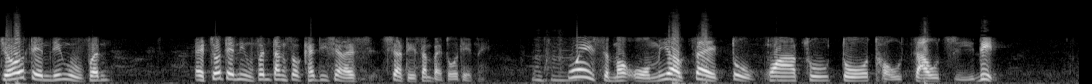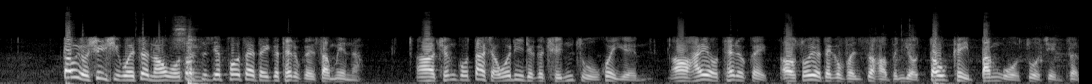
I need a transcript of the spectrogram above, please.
九点零五分，哎，九点零五分，当时候开低下来，下跌三百多点呢。嗯哼，为什么我们要再度发出多头召集令？都有讯息为证哦，我都直接抛在的一个 Telegram 上面呢。啊，全国大小威力的一个群组会员啊，还有 Telegram 哦，所有的一个粉丝好朋友都可以帮我做见证，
